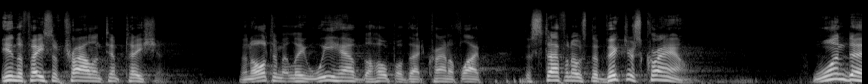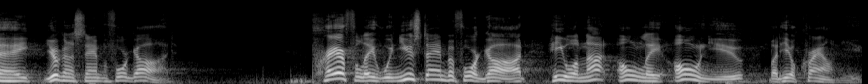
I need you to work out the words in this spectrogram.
in the face of trial and temptation, then ultimately we have the hope of that crown of life, the Stephanos, the victor's crown. One day you're going to stand before God. Prayerfully, when you stand before God, He will not only own you, but He'll crown you.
